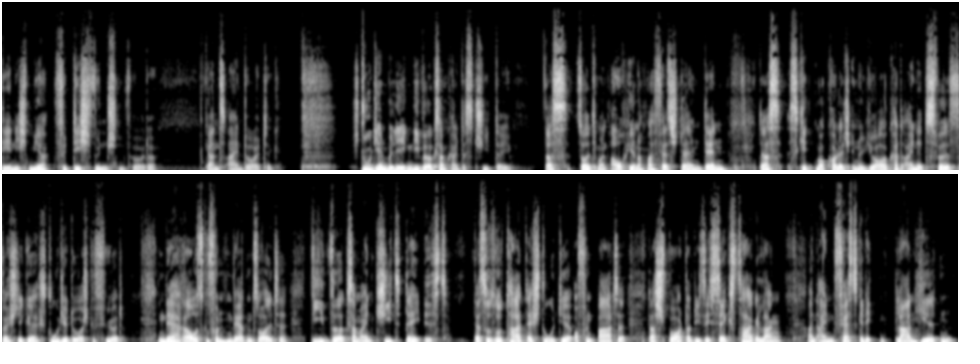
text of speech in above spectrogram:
den ich mir für dich wünschen würde. Ganz eindeutig. Studien belegen die Wirksamkeit des Cheat Day. Das sollte man auch hier nochmal feststellen, denn das Skidmore College in New York hat eine zwölfwöchige Studie durchgeführt, in der herausgefunden werden sollte, wie wirksam ein Cheat Day ist. Das Resultat der Studie offenbarte, dass Sportler, die sich sechs Tage lang an einen festgelegten Plan hielten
